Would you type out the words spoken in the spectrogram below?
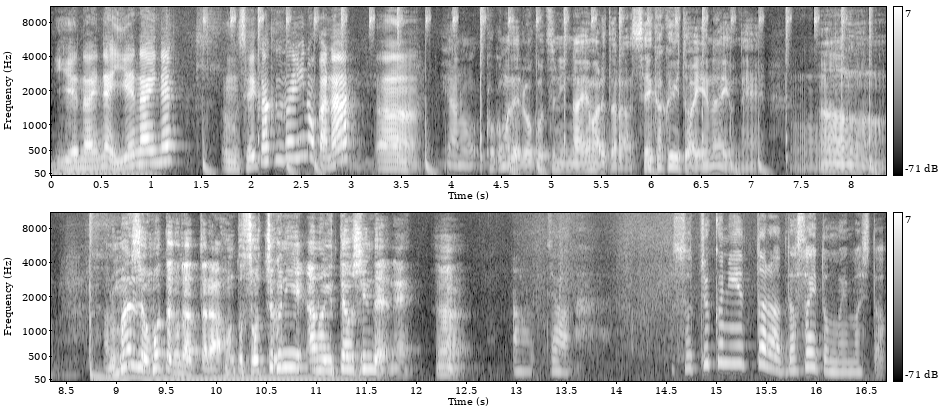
言えないね。言えないね。うん性格がいいのかな。うん。いやあのここまで露骨に悩まれたら性格いいとは言えないよね。うん、あのマジで思ったことあったら本当率直にあの言ってほしいんだよね。うん。あじゃあ率直に言ったらダサいと思いました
